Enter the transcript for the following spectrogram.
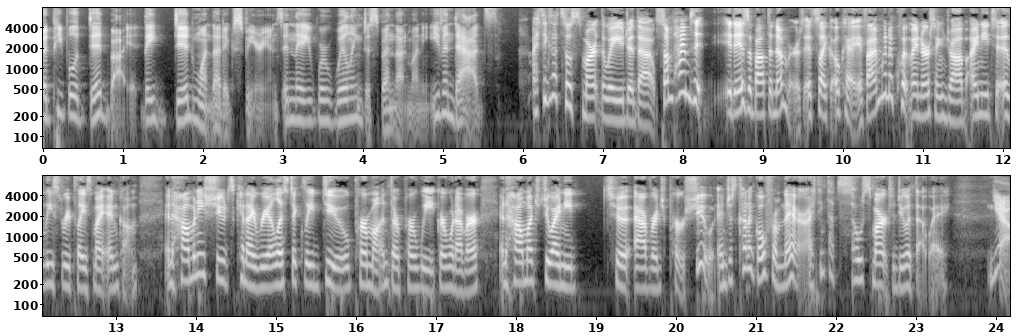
but people did buy it. They did want that experience and they were willing to spend that money, even dads. I think that's so smart the way you did that. Sometimes it, it is about the numbers. It's like, okay, if I'm going to quit my nursing job, I need to at least replace my income. And how many shoots can I realistically do per month or per week or whatever? And how much do I need to average per shoot? And just kind of go from there. I think that's so smart to do it that way. Yeah.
